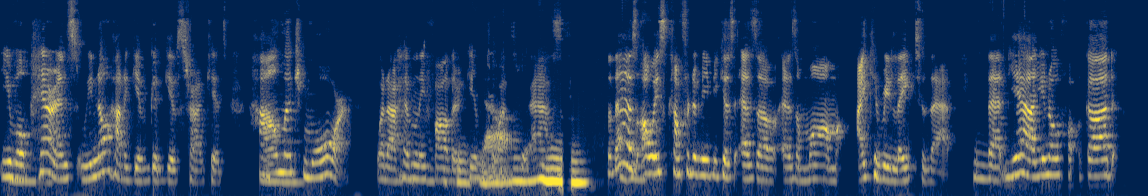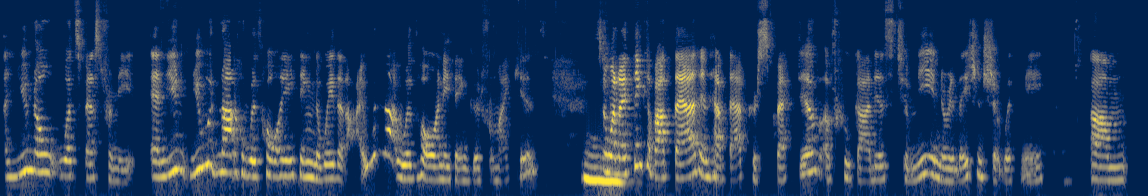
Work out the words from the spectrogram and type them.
evil mm. parents, we know how to give good gifts to our kids. How mm. much more would our heavenly father give yeah. to us to ask mm-hmm. so that has always comforted me because as a as a mom i can relate to that mm-hmm. That yeah you know god you know what's best for me and you you would not withhold anything the way that i would not withhold anything good for my kids mm-hmm. so when i think about that and have that perspective of who god is to me in a relationship with me um,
